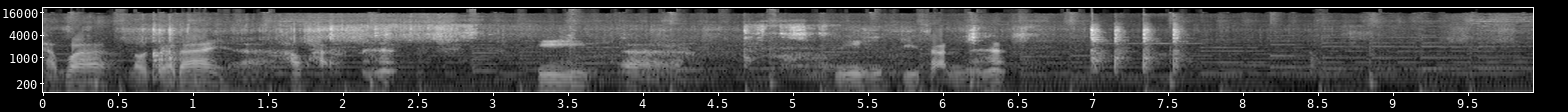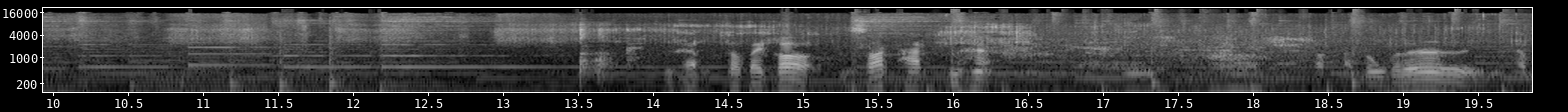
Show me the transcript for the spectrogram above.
ครับว่าเราจะได้ข้าวผัดนะฮะ ที่มีสีสันนะฮะนะครับ ต่อไปก็ซอสผัดนะฮะซอสผัดลงไปเลยนะครับ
